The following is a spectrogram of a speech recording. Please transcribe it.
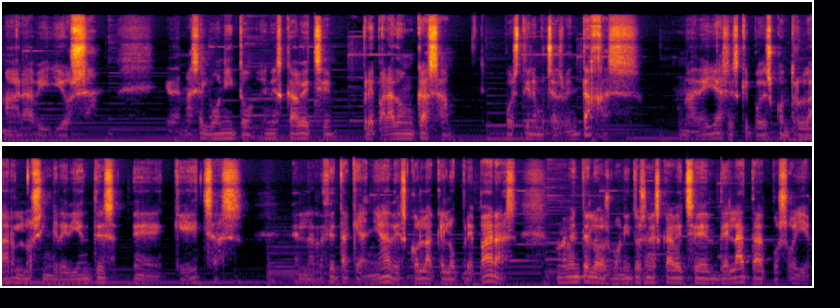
maravillosa. Y además el bonito en escabeche, preparado en casa, pues tiene muchas ventajas. Una de ellas es que puedes controlar los ingredientes eh, que echas en la receta que añades, con la que lo preparas. Normalmente los bonitos en escabeche de lata, pues oye,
